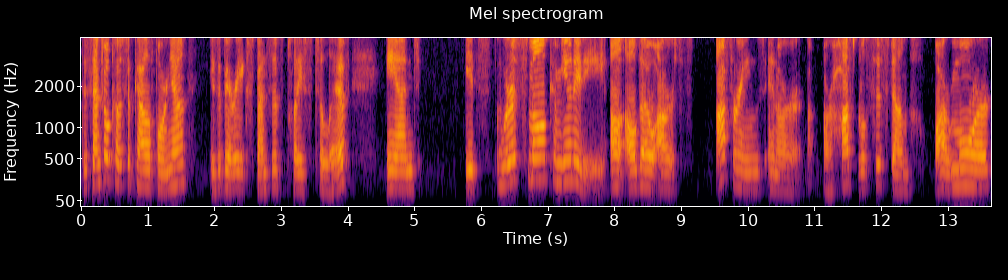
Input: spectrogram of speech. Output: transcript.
the central coast of California is a very expensive place to live and it's we're a small community although our offerings in our our hospital system are more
